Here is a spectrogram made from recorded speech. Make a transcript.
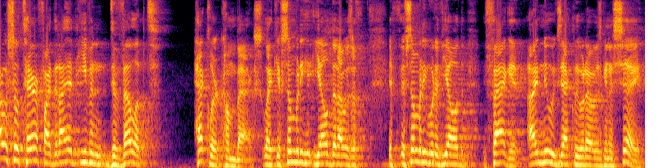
I was so terrified that I had even developed heckler comebacks. Like if somebody yelled that I was a, if, if somebody would have yelled faggot, I knew exactly what I was going to say.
